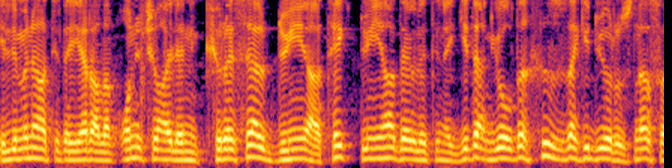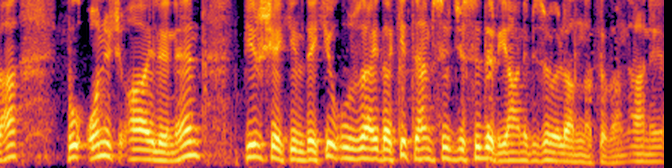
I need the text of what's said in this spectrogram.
Illuminati'de yer alan 13 ailenin küresel dünya, tek dünya devletine giden yolda hızla gidiyoruz NASA. Bu 13 ailenin bir şekildeki uzaydaki temsilcisidir. Yani bize öyle anlatılan. Hani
